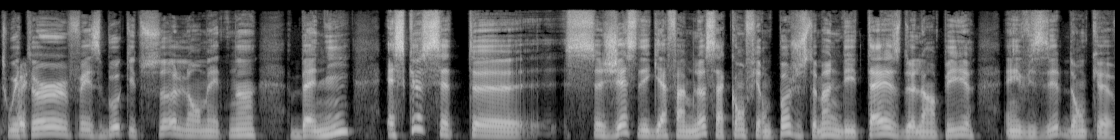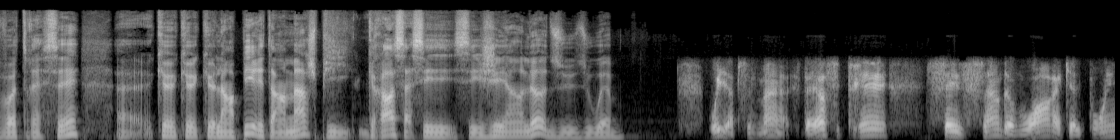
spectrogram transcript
Twitter, Facebook et tout ça l'ont maintenant banni. Est-ce que cette, euh, ce geste des GAFAM-là, ça confirme pas justement une des thèses de l'Empire invisible, donc euh, votre essai, euh, que, que, que l'Empire est en marche, puis grâce à ces, ces géants-là du, du Web? Oui, absolument. D'ailleurs, c'est très saisissant de voir à quel point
